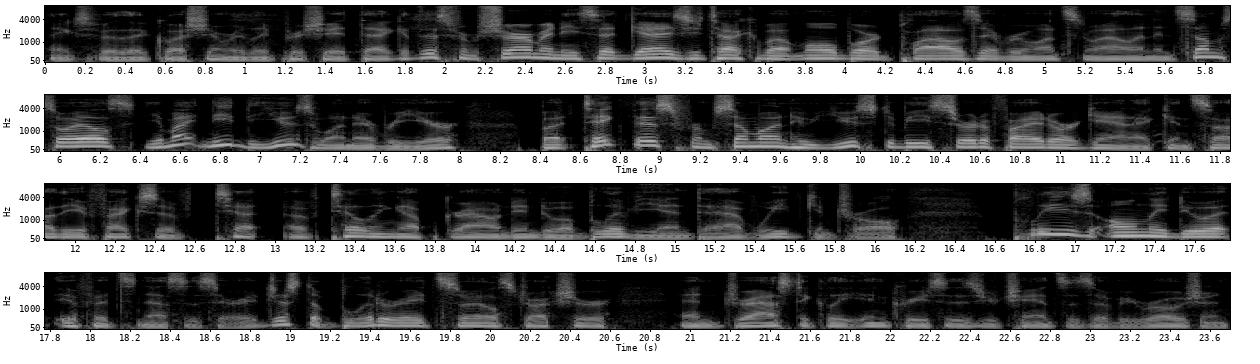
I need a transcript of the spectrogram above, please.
Thanks for the question. Really appreciate that. Get this from Sherman. He said, Guys, you talk about moldboard plows every once in a while, and in some soils, you might need to use one every year. But take this from someone who used to be certified organic and saw the effects of, t- of tilling up ground into oblivion to have weed control. Please only do it if it's necessary. It just obliterates soil structure and drastically increases your chances of erosion.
